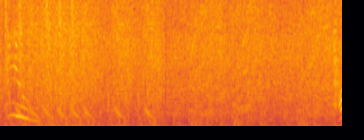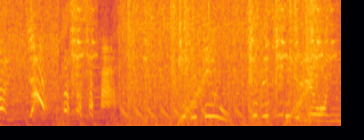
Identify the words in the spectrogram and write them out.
hold on, hold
